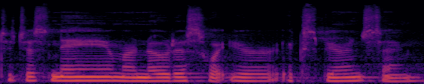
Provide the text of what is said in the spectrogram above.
To just name or notice what you're experiencing.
